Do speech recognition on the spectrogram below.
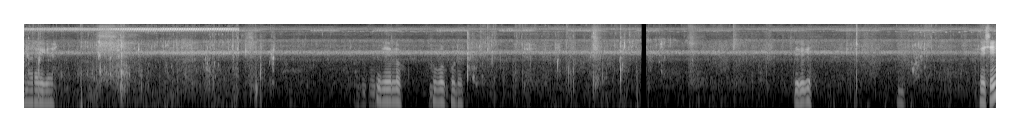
मारा वेगळं आहे गेलो हो बघ पुढं ठीक आहे की देशी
